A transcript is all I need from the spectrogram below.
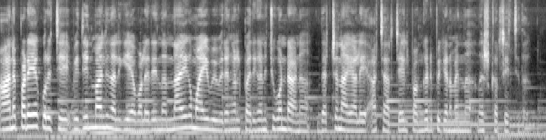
ആനപ്പടയെക്കുറിച്ച് വിതിൻമാലി നൽകിയ വളരെ നിർണായകമായ വിവരങ്ങൾ പരിഗണിച്ചുകൊണ്ടാണ് ദക്ഷൻ അയാളെ ആ ചർച്ചയിൽ പങ്കെടുപ്പിക്കണമെന്ന് നിഷ്കർഷിച്ചത്.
